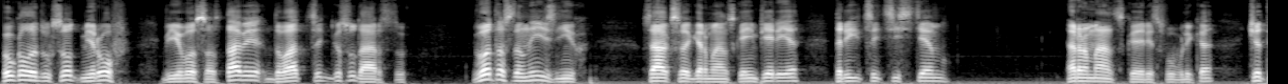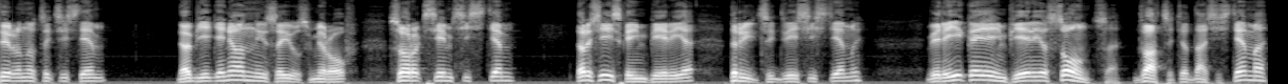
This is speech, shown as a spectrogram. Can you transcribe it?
около 200 миров, в его составе 20 государств. Вот основные из них. Саксо-Германская империя – 30 систем, Романская республика — 14 систем, Объединенный союз миров — 47 систем, Российская империя — 32 системы, Великая империя Солнца — 21 система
